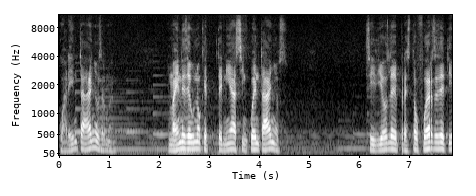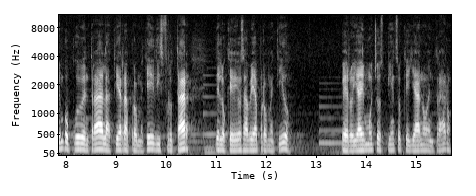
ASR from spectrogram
40 años, hermano. Imagínense uno que tenía 50 años. Si Dios le prestó fuerza ese tiempo, pudo entrar a la tierra prometida y disfrutar de lo que Dios había prometido. Pero ya hay muchos, pienso que ya no entraron,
